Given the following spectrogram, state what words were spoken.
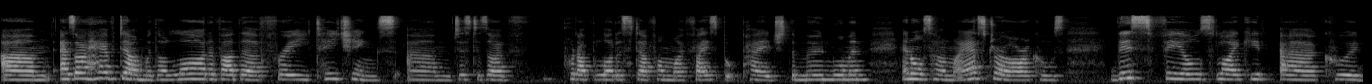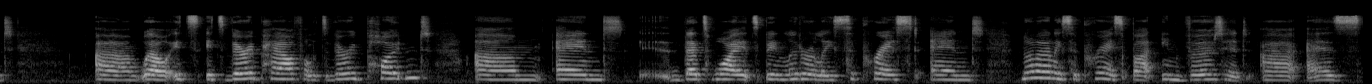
Um, as I have done with a lot of other free teachings, um, just as I've put up a lot of stuff on my Facebook page, The Moon Woman, and also on my Astro Oracles, this feels like it uh, could, uh, well, it's, it's very powerful, it's very potent, um, and that's why it's been literally suppressed and not only suppressed but inverted uh, as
